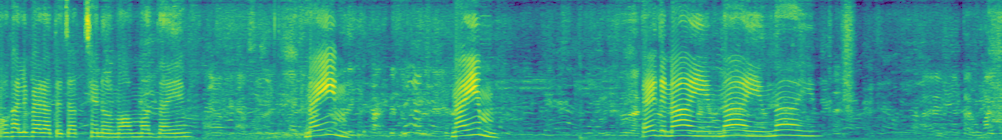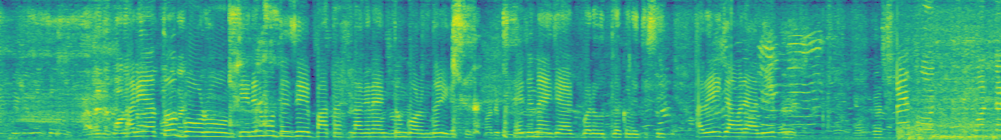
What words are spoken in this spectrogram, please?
ও খালি বেড়াতে চাচ্ছে, নূর মোহাম্মদ, নাইম। নাইম! নাইম! এই যে নাইম নাইম নাইম। আর এত গরম, ট্রেনের মধ্যে যে বাতাস লাগে না, একদম গরম ধরে গেছে। এই জন্য এই যে একবার উদলা করে দিছি। আর এই যে আমার আলিফ। এখন পদ্মা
